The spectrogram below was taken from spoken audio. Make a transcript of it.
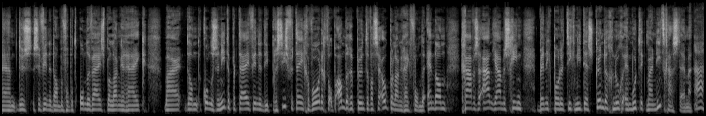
Um, dus ze vinden dan bijvoorbeeld onderwijs belangrijk. Maar dan konden ze niet de partij vinden die precies vertegenwoordigde op andere punten wat zij ook belangrijk vonden. En dan gaven ze aan, ja, misschien ben ik politiek niet deskundig genoeg en moet ik maar niet gaan stemmen. Ah.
